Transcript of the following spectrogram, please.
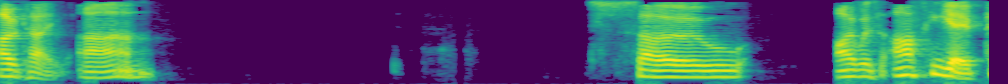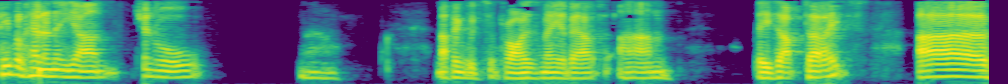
Okay. Um, so I was asking, yeah, if people had any um, general, well, nothing would surprise me about um, these updates. Uh,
